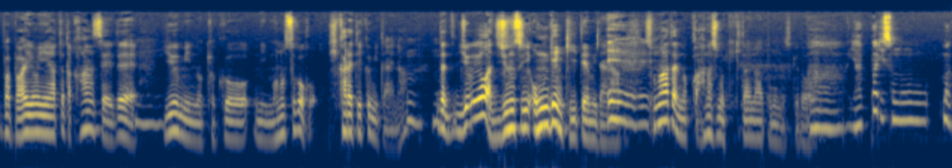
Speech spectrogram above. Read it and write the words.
っぱバイオリンやってた感性で、ユーミンの曲をにものすごく惹かれていくみたいな、んだ要は純粋に音源聞いてるみたいな、ええそのあたりの話も聞きたいなと思うんですけど。ああやっぱりそのまあ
